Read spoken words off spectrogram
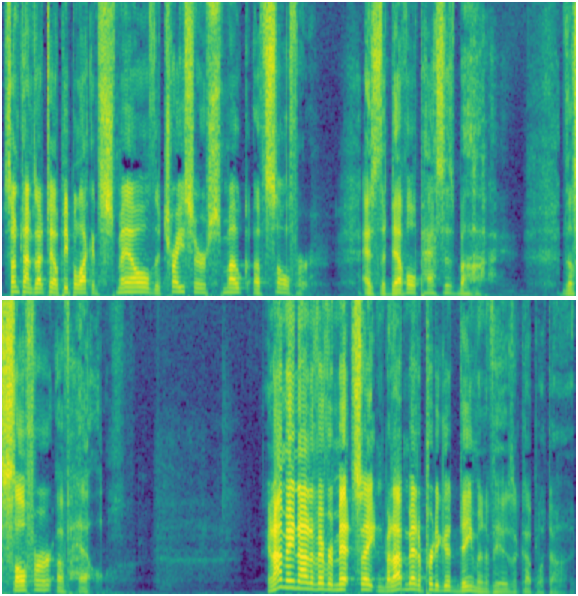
Sometimes I tell people I can smell the tracer smoke of sulfur as the devil passes by. The sulfur of hell. And I may not have ever met Satan, but I've met a pretty good demon of his a couple of times.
